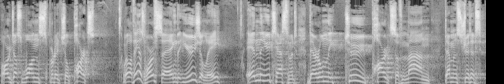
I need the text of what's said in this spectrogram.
or just one spiritual part? Well, I think it's worth saying that usually in the New Testament there are only two parts of man demonstrated.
